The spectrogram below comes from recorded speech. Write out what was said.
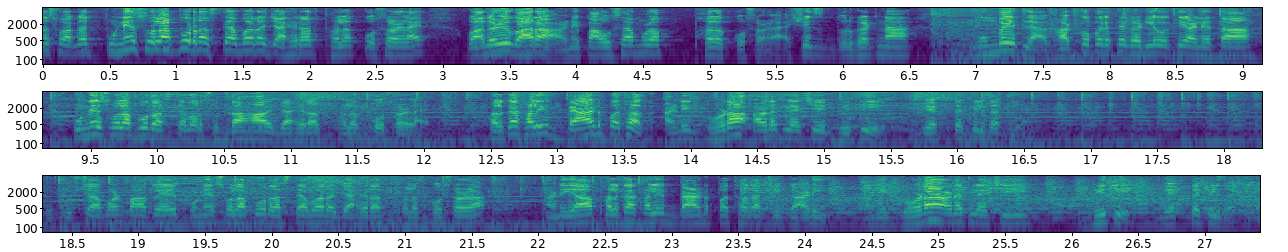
स्वागत. पुणे सोलापूर रस्त्यावर जाहिरात फलक कोसळलाय. वादळी वारा आणि पावसामुळे फलक कोसळलाय. अशीच दुर्घटना मुंबईतल्या घाटकोपर येथे घडली होती आणि आता पुणे सोलापूर रस्त्यावर सुद्धा हा जाहिरात फलक कोसळलाय. फलकाखाली बॅड पथक आणि घोडा अडकल्याची भीती व्यक्त केली जाते. दृश्य आपण पाहतोय पुणे सोलापूर रस्त्यावर जाहिरात फलक कोसळला आणि या फलकाखाली बॅड पथकाची गाडी आणि घोडा अडकल्याची भीती व्यक्त केली जाते.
